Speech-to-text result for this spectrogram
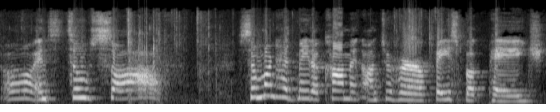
Oh and so soft. Someone had made a comment onto her Facebook page.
